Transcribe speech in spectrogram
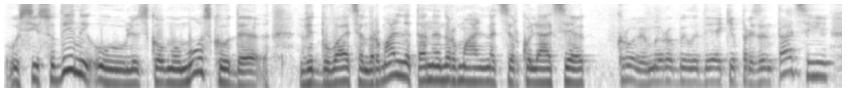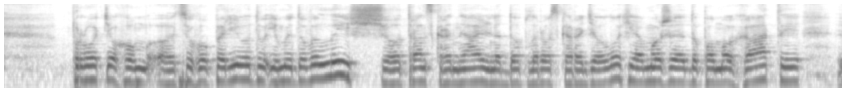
усі судини у людському мозку, де відбувається нормальна та ненормальна циркуляція крові. Ми робили деякі презентації протягом е, цього періоду, і ми довели, що транскраніальна доплеровська радіологія може допомагати е,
